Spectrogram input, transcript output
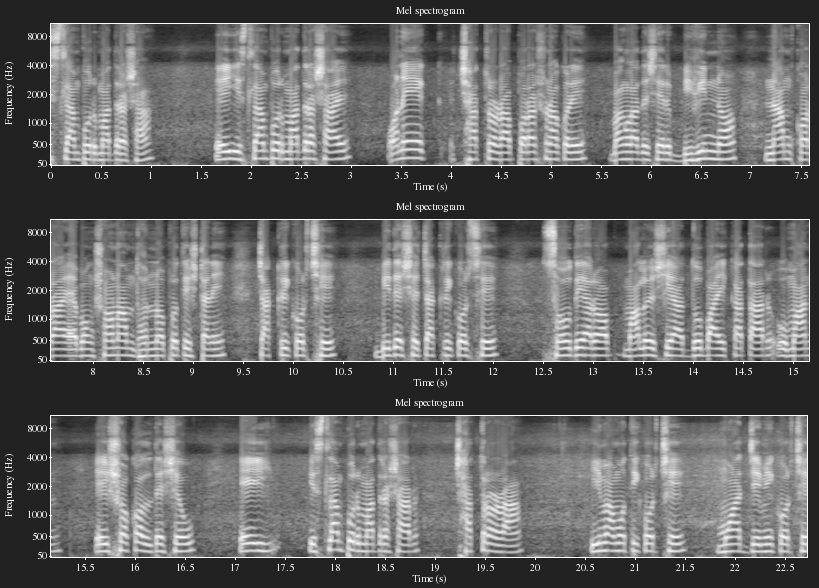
ইসলামপুর মাদ্রাসা। এই ইসলামপুর মাদ্রাসায় অনেক ছাত্ররা পড়াশোনা করে বাংলাদেশের বিভিন্ন নামকরা এবং স্বনামধন্য প্রতিষ্ঠানে চাকরি করছে, বিদেশে চাকরি করছে। Saudi Arab, Malaysia, Dubai, Qatar, Oman, এই সকল দেশেও এই ইসলামপুর মাদ্রাসার ছাত্ররা ইমামতি করছে, মোয়াজ্জেমি করছে,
